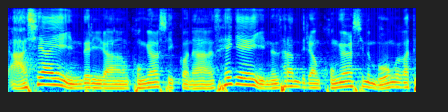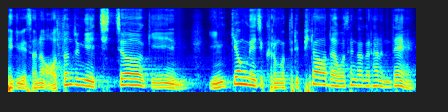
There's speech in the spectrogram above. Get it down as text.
아시아의 인들이랑 공유할 수 있거나 세계에 있는 사람들이랑 공유할 수 있는 무언가가 되기 위해서는 어떤 종류의 지적인 인격 내지 그런 것들이 필요하다고 생각을 하는데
